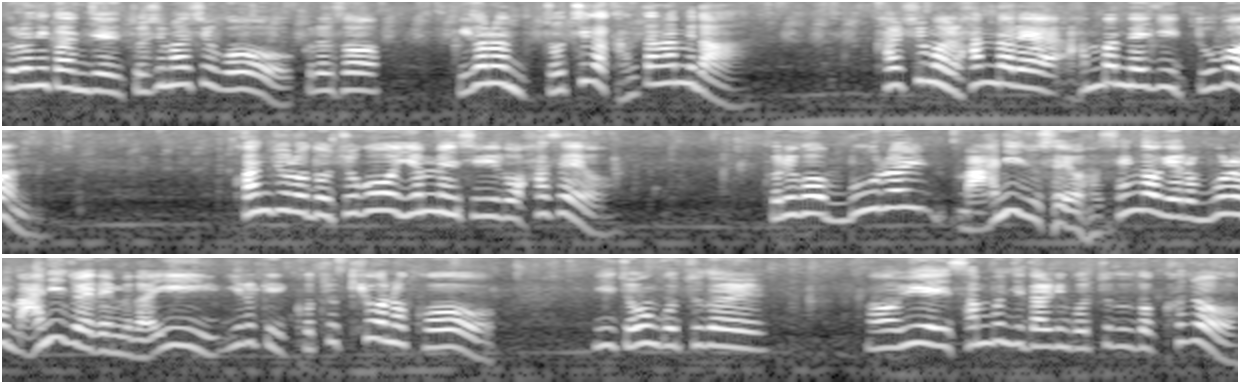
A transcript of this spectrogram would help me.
그러니까 이제 조심하시고 그래서 이거는 조치가 간단합니다. 칼슘을 한 달에 한 번 내지 두 번 관주로도 주고 연면 시비도 하세요. 그리고 물을 많이 주세요. 생각외로 물을 많이 줘야 됩니다. 이 이렇게 고추 키워놓고 이 좋은 고추들 어, 위에 3분지 달린 고추들도 크죠.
